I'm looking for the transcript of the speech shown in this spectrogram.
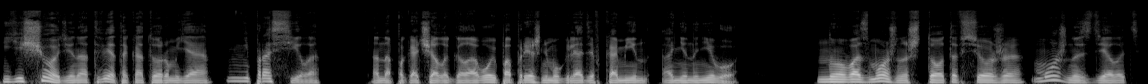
«Еще один ответ, о котором я не просила». Она покачала головой, по-прежнему глядя в камин, а не на него. Но, возможно, что-то все же можно сделать.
